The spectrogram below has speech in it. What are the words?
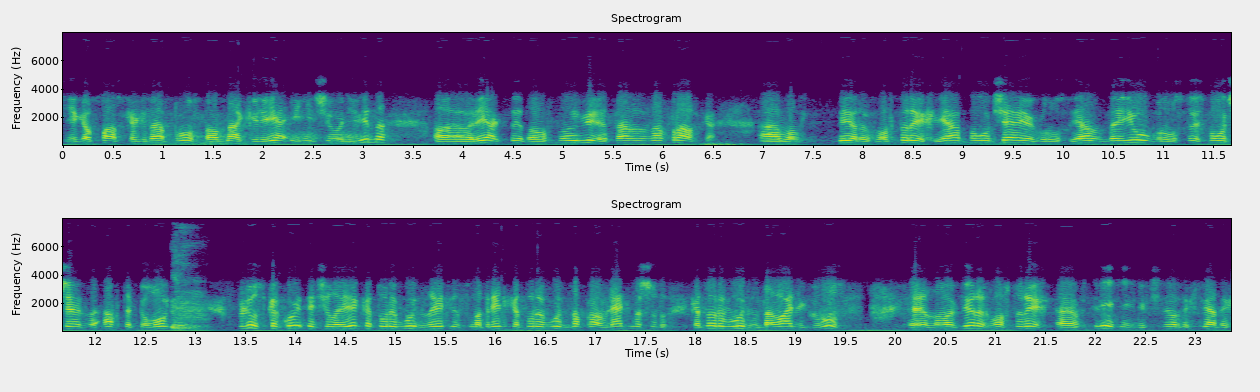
снегопад, когда просто одна колея и ничего не видно, а, реакция этого автомобиля, та же заправка. А, во-первых. Во-вторых, я получаю груз, я сдаю груз. То есть получается автопилот плюс какой-то человек, который будет за этим смотреть, который будет заправлять машину, который будет сдавать груз. Это, во-первых. Во-вторых, э, в-третьих или в-четвертых, в-пятых,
